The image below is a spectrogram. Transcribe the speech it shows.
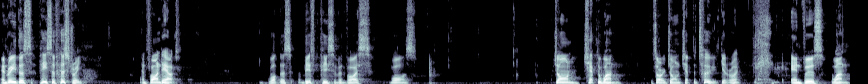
and read this piece of history and find out what this best piece of advice was. John chapter 1, sorry, John chapter 2, get it right, and verse 1.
